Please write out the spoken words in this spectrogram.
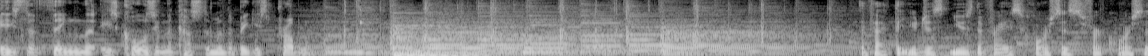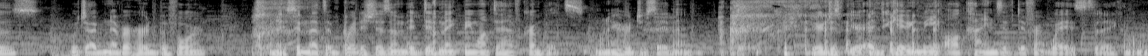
is the thing that is causing the customer the biggest problem. The fact that you just used the phrase horses for courses, which I've never heard before, and I assume that's a Britishism, it did make me want to have crumpets when I heard you say that. You're just you're educating me all kinds of different ways today, Colin.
